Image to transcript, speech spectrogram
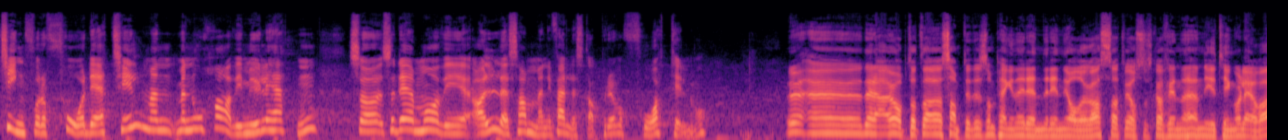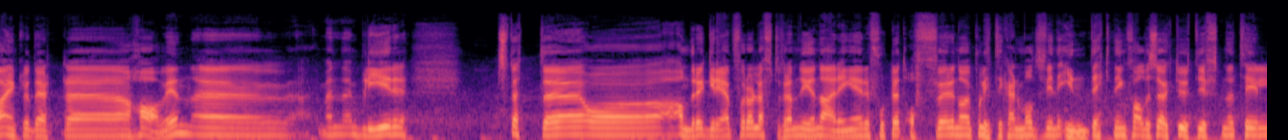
ting for å få det til. Men, men nå har vi muligheten. Så, så, det må vi alle sammen i fellesskap prøve å få til nå. Uh, dere er jo opptatt av samtidig som pengene renner inn i olje og gass, at vi også skal finne nye ting å leve av, inkludert uh, havvind. Uh, men blir støtte og andre grep for å løfte frem nye næringer fort et offer når politikerne må finne inndekning for alle disse økte utgiftene til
